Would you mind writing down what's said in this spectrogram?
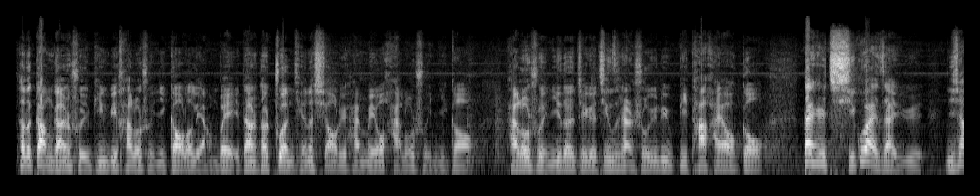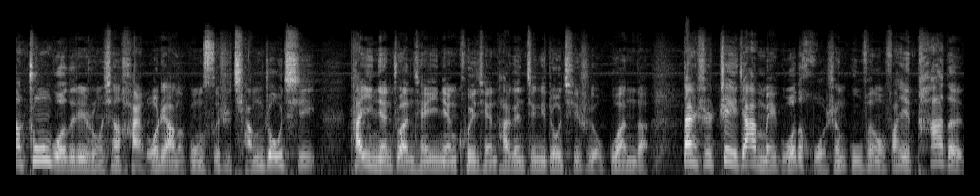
它的杠杆水平比海螺水泥高了两倍，但是它赚钱的效率还没有海螺水泥高。海螺水泥的这个净资产收益率比它还要高。但是奇怪在于，你像中国的这种像海螺这样的公司是强周期，它一年赚钱一年亏钱，它跟经济周期是有关的。但是这家美国的火神股份，我发现它的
